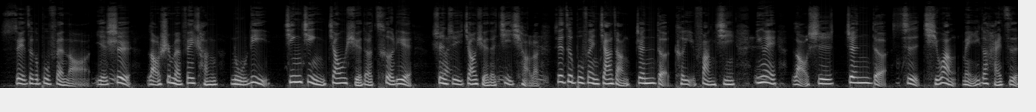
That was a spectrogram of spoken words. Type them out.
所以这个部分呢，也是老师们非常努力。精进教学的策略，甚至于教学的技巧了，所以这部分家长真的可以放心，因为老师真的是期望每一个孩子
